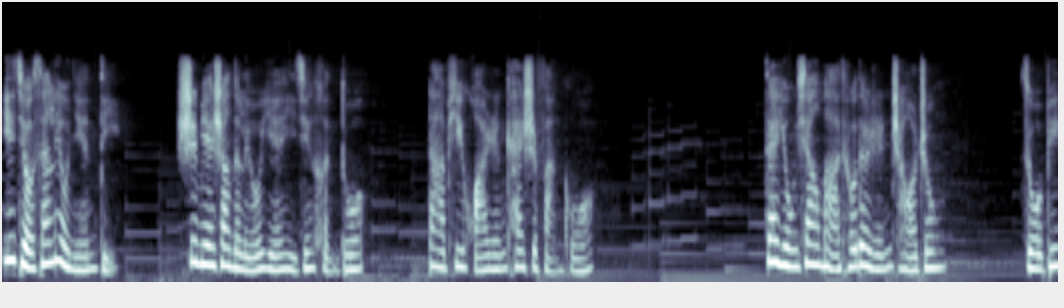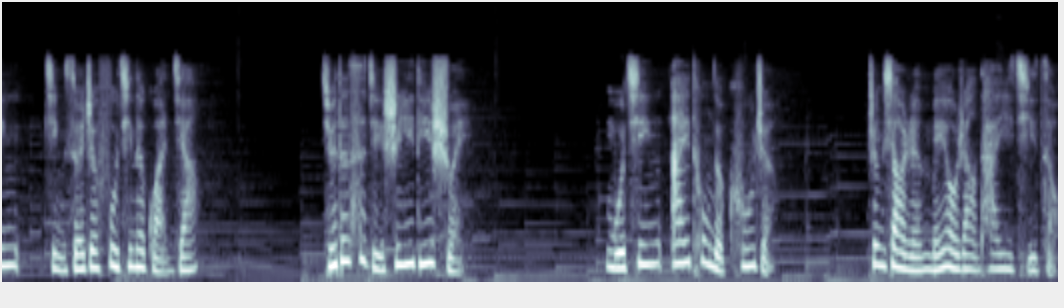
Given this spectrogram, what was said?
一九三六年底，市面上的流言已经很多，大批华人开始返国。在涌向码头的人潮中，左兵紧随着父亲的管家，觉得自己是一滴水。母亲哀痛的哭着。郑孝仁没有让他一起走。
